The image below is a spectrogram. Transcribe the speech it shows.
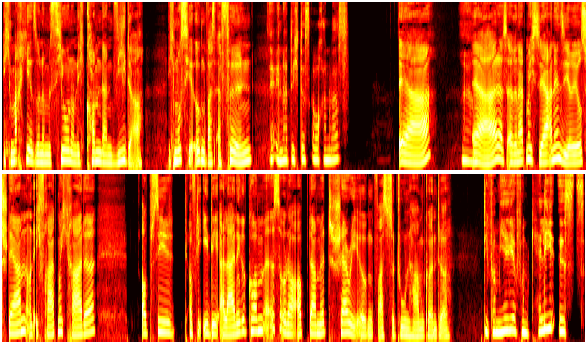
ich mache hier so eine Mission und ich komme dann wieder. Ich muss hier irgendwas erfüllen. Erinnert dich das auch an was? Ja, ja. ja, das erinnert mich sehr an den Sirius-Stern und ich frage mich gerade, ob sie auf die Idee alleine gekommen ist oder ob damit Sherry irgendwas zu tun haben könnte. Die Familie von Kelly ist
